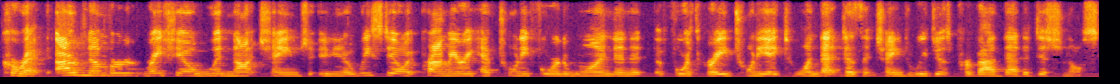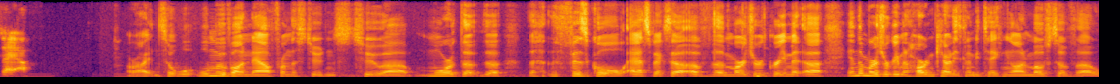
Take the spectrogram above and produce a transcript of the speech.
Correct. Our number ratio would not change. You know, we still at primary have 24 to 1 and at the fourth grade 28 to 1. That doesn't change. We just provide that additional staff. All right, and so we'll, we'll move on now from the students to uh, more of the, the, the, physical aspects of the merger agreement. Uh, in the merger agreement, Hardin County is going to be taking on most of uh,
